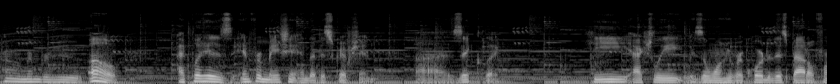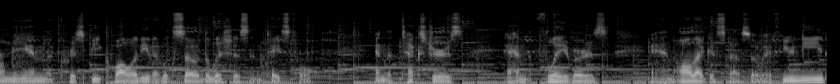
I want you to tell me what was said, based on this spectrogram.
I don't remember who. Oh, I put his information in the description. Uh, Ziklik. He actually is the one who recorded this battle for me and the crispy quality that looks so delicious and tasteful, and the textures and the flavors and all that good stuff. So if you need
